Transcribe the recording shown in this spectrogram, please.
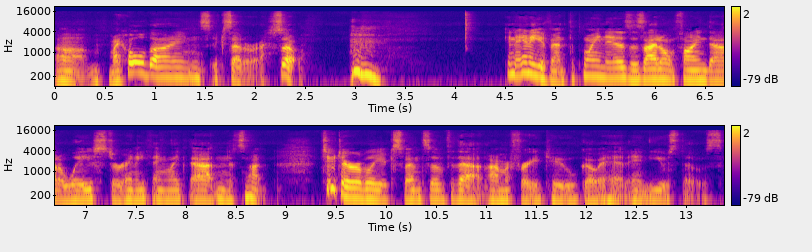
um, my Holbeins, etc. So, in any event, the point is, is I don't find that a waste or anything like that, and it's not too terribly expensive that I'm afraid to go ahead and use those.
